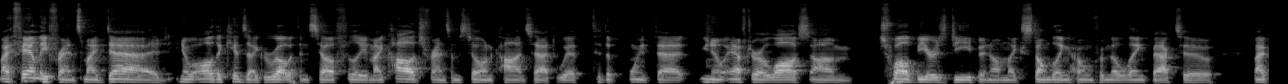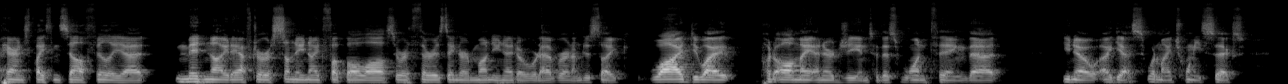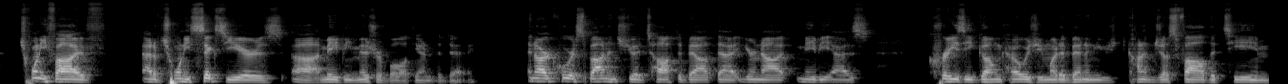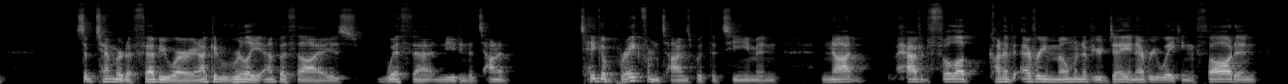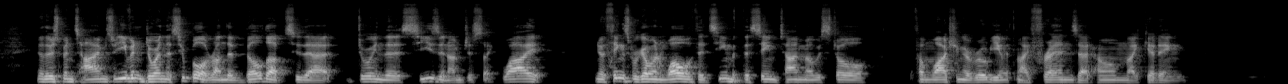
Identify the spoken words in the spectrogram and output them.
my family friends, my dad, you know, all the kids I grew up with in South Philly, my college friends I'm still in contact with to the point that, you know, after a loss, um, 12 beers deep and I'm like stumbling home from the Linc back to my parents' place in South Philly at midnight after a Sunday night football loss or a Thursday or Monday night or whatever. And I'm just like, why do I put all my energy into this one thing that, you know, I guess, what am I, 26? 25 out of 26 years uh, made me miserable at the end of the day. In our correspondence, you had talked about that you're not maybe as crazy gung ho as you might have been, and you kind of just follow the team September to February. And I could really empathize with that needing to kind of take a break from times with the team and not have it fill up kind of every moment of your day and every waking thought. And, you know, there's been times, even during the Super Bowl run, the build up to that during the season, I'm just like, why? You know, things were going well with the team, but at the same time, I was still, if I'm watching a road game with my friends at home, like getting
